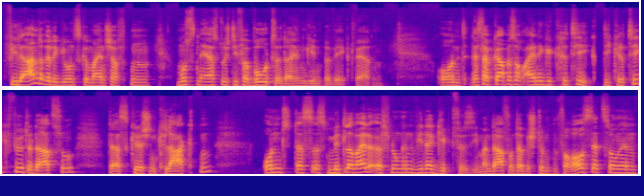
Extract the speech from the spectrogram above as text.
Viele andere Religionsgemeinschaften mussten erst durch die Verbote dahingehend bewegt werden. Und deshalb gab es auch einige Kritik. Die Kritik führte dazu, dass Kirchen klagten, und dass es mittlerweile Öffnungen wieder gibt für sie. Man darf unter bestimmten Voraussetzungen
